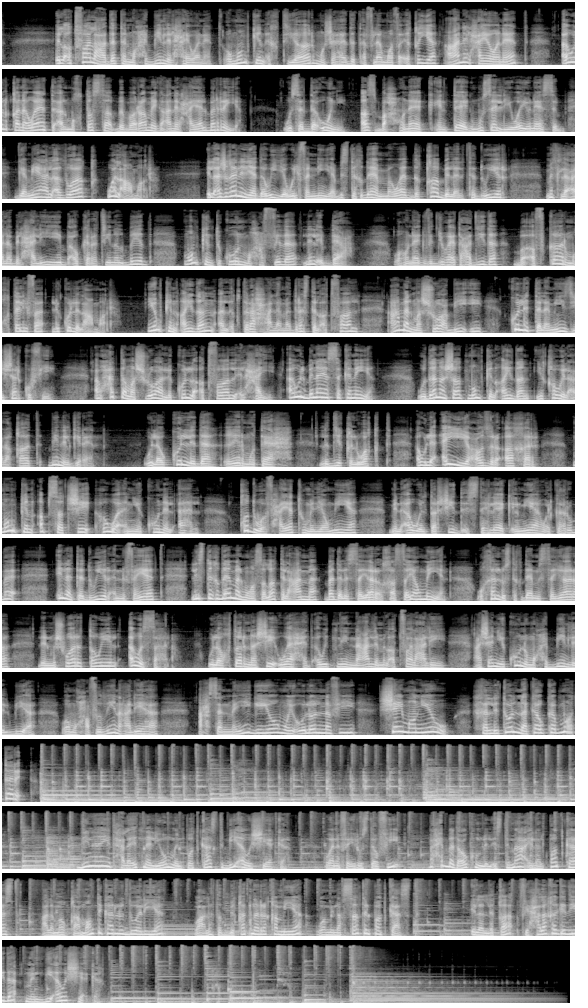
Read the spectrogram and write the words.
الأطفال عادة محبين للحيوانات وممكن اختيار مشاهدة أفلام وثائقية عن الحيوانات أو القنوات المختصة ببرامج عن الحياة البرية. وصدقوني أصبح هناك إنتاج مسلي ويناسب جميع الأذواق والأعمار. الأشغال اليدوية والفنية باستخدام مواد قابلة للتدوير مثل علب الحليب أو كراتين البيض ممكن تكون محفزة للإبداع. وهناك فيديوهات عديدة بأفكار مختلفة لكل الأعمار. يمكن أيضا الاقتراح على مدرسة الأطفال عمل مشروع بيئي كل التلاميذ يشاركوا فيه أو حتى مشروع لكل أطفال الحي أو البناية السكنية. وده نشاط ممكن أيضا يقوي العلاقات بين الجيران. ولو كل ده غير متاح لضيق الوقت أو لأي عذر آخر ممكن أبسط شيء هو أن يكون الأهل قدوة في حياتهم اليومية من أول ترشيد استهلاك المياه والكهرباء إلى تدوير النفايات لاستخدام المواصلات العامة بدل السيارة الخاصة يوميا وخلوا استخدام السيارة للمشوار الطويل أو السهرة. ولو اخترنا شيء واحد أو اتنين نعلم الأطفال عليه عشان يكونوا محبين للبيئة ومحافظين عليها أحسن ما يجي يوم ويقولوا لنا فيه shame on you خليتوا لنا كوكب مهترئ دي نهاية حلقتنا اليوم من بودكاست بيئة وشياكة. وأنا فيروز توفيق بحب أدعوكم للاستماع إلى البودكاست على موقع مونتي كارلو الدولية وعلى تطبيقاتنا الرقمية ومنصات البودكاست. إلى اللقاء في حلقة جديدة من بيئة وشياكة.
